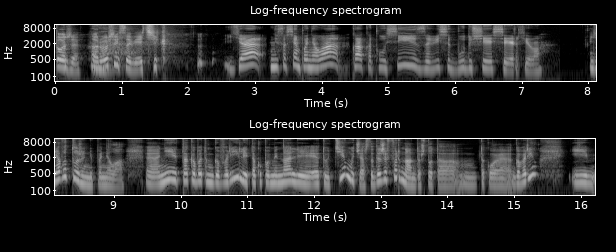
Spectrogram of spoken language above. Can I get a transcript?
Тоже хороший советчик. Я не совсем поняла, как от Лусии зависит будущее Серхио. Я вот тоже не поняла. Э, они так об этом говорили и так упоминали эту тему часто. Даже Фернандо что-то такое говорил. И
